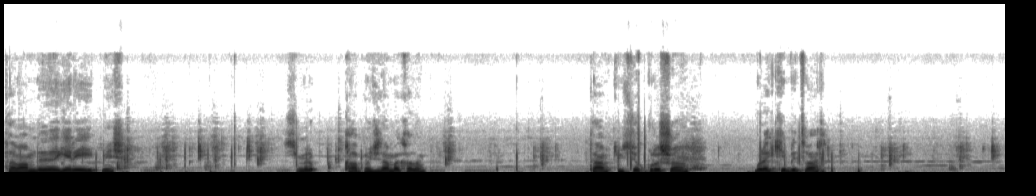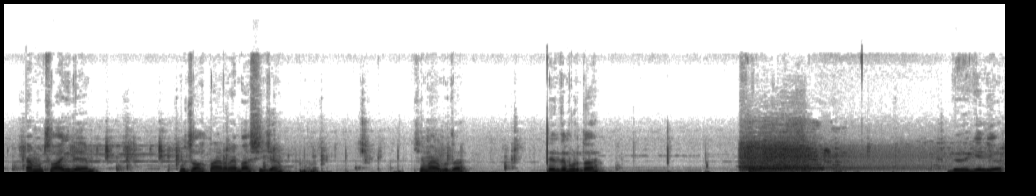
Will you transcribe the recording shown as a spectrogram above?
Tamam dede geriye gitmiş. Şimdi kapıcıdan bakalım. Tamam kimse yok burada şu an. Burada kibrit var. Ben mutfağa gidelim. Mutfaktan aramaya başlayacağım. Kim var burada? Dede burada. Dede geliyor.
